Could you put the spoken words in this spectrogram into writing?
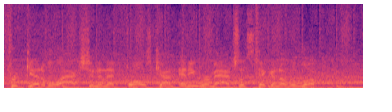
Unforgettable action in that Falls Count Anywhere match. Let's take another look.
